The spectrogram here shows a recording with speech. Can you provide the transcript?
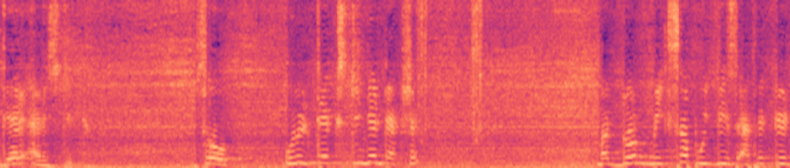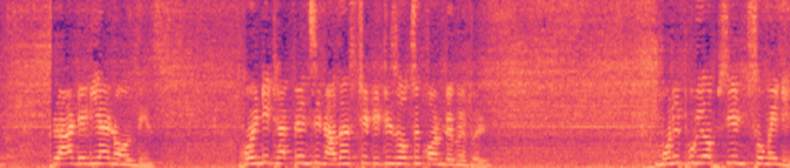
they are arrested. So we will take stringent action but don't mix up with this affected flood area and all this. When it happens in other state, it is also condemnable. Manipur you have seen so many,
